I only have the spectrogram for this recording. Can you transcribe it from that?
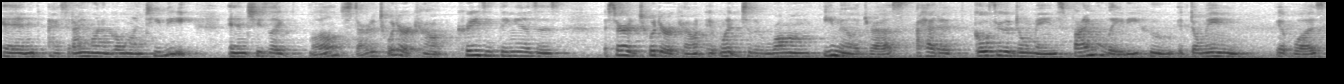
And I said, I want to go on TV. And she's like, well, start a Twitter account. Crazy thing is, is I started a Twitter account. It went to the wrong email address. I had to go through the domains, find the lady who, if domain it was,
